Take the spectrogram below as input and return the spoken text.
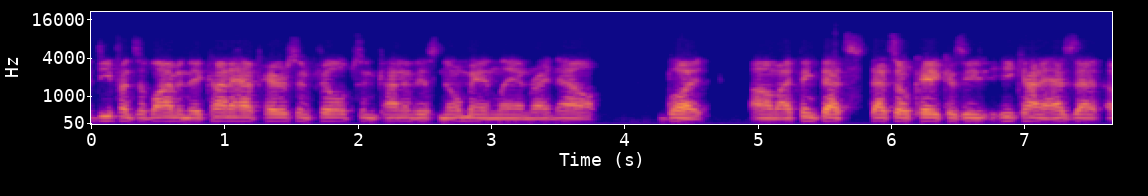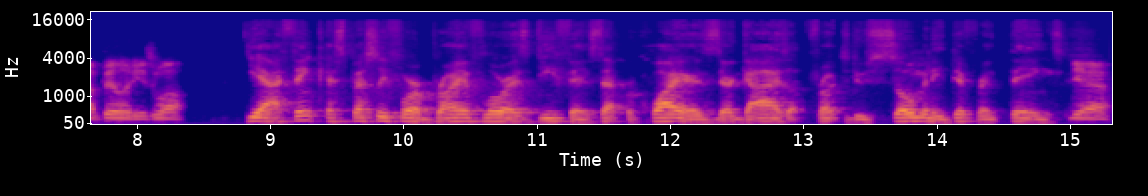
a defensive lineman. They kind of have Harrison Phillips in kind of this no man land right now, but um, I think that's that's okay because he he kind of has that ability as well. Yeah, I think especially for a Brian Flores defense that requires their guys up front to do so many different things. Yeah,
